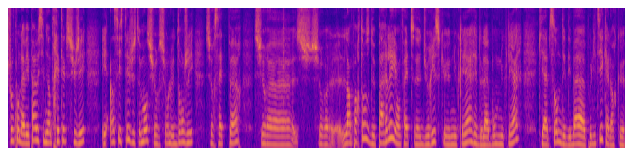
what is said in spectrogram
je trouve qu'on n'avait pas aussi bien traité le sujet et insisté justement sur, sur le danger, sur cette peur, sur, euh, sur euh, l'importance de parler en fait euh, du risque nucléaire et de la bombe nucléaire qui est absente des débats politiques alors que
